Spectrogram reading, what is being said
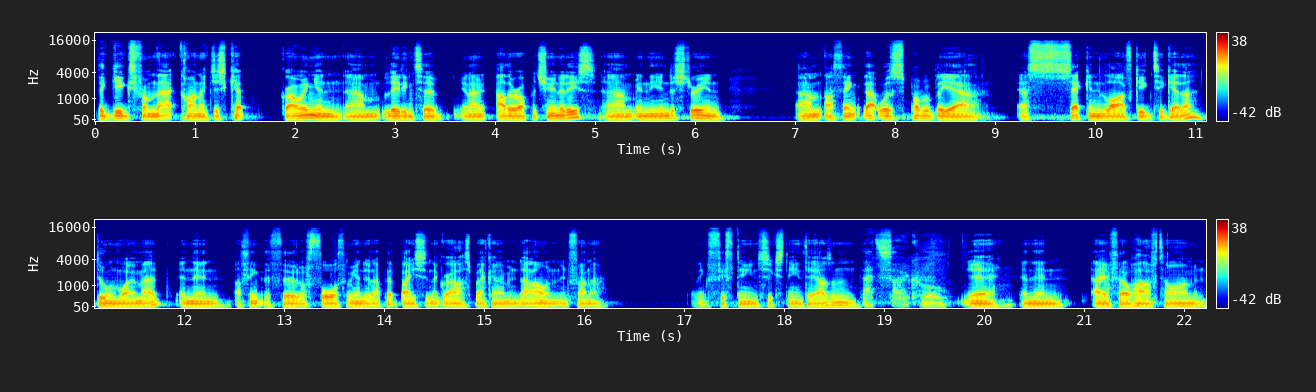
the gigs from that kind of just kept growing and um, leading to you know other opportunities um, in the industry. And um, I think that was probably our our second live gig together doing WOMAD, and then I think the third or fourth we ended up at Bass in the Grass back home in Darwin in front of I think 15, 16,000. That's so cool. Yeah, and then AFL halftime and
